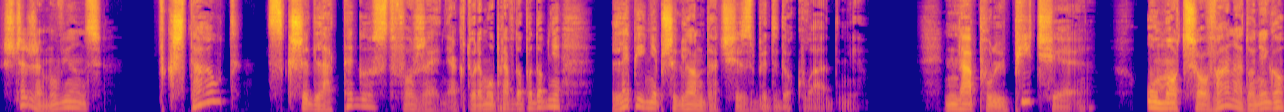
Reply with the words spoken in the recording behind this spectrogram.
szczerze mówiąc, w kształt skrzydlatego stworzenia, któremu prawdopodobnie lepiej nie przyglądać się zbyt dokładnie. Na pulpicie, umocowana do niego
